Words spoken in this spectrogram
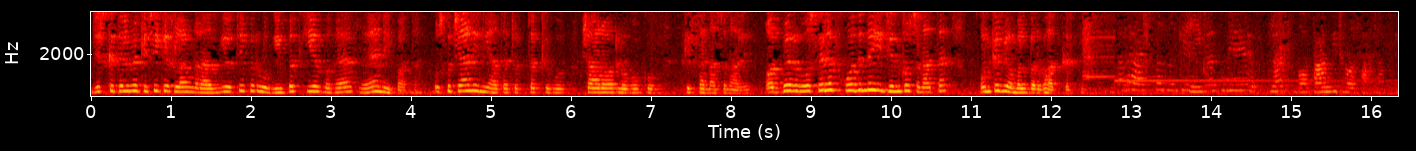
جس کے دل میں کسی کے خلاف ناراضگی ہوتی ہے پھر وہ غیبت کیے بغیر رہ نہیں پاتا اس کو چین ہی نہیں آتا جب تک کہ وہ چار اور لوگوں کو قصہ نہ سنا لے اور پھر وہ صرف خود نہیں جن کو سناتا ہے، ان کے بھی عمل برباد کرتے ہیں۔ آج کل غیبت میں پلس بہتان بھی تھوڑا سا آ جاتا ہے۔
